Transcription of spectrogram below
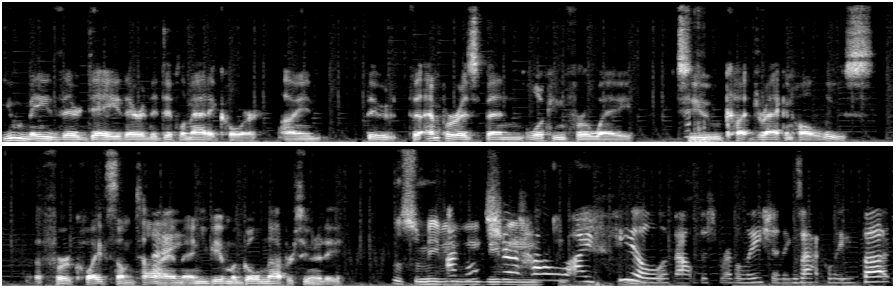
you made their day there in the diplomatic corps. I mean the, the emperor has been looking for a way to cut Drakkenhall loose uh, for quite some time and you gave him a golden opportunity. So maybe I'm not maybe sure how can- I feel about this revelation exactly, but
